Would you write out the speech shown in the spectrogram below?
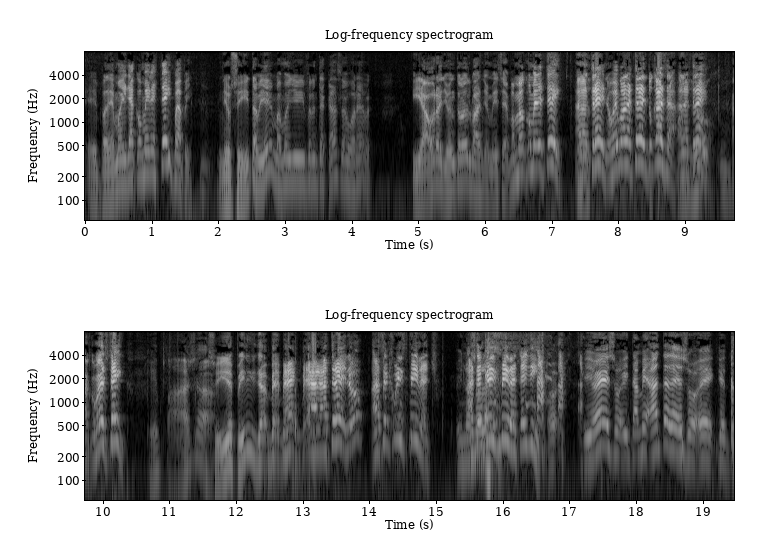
eh, ¿Podemos ir a comer steak, papi? Y yo, sí, está bien, vamos a ir frente a casa, whatever. Y ahora yo entro del baño y me dice, vamos a comer steak. A las tres, nos vemos a las tres en tu casa, a las tres. A comer steak. ¿Qué pasa? Sí, Speedy, ya, ve- ve- ve a las tres, ¿no? Hacen cream spinach. Y no Hacen solo- cream spinach, sí. Y eso, y también antes de eso, eh, que tú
